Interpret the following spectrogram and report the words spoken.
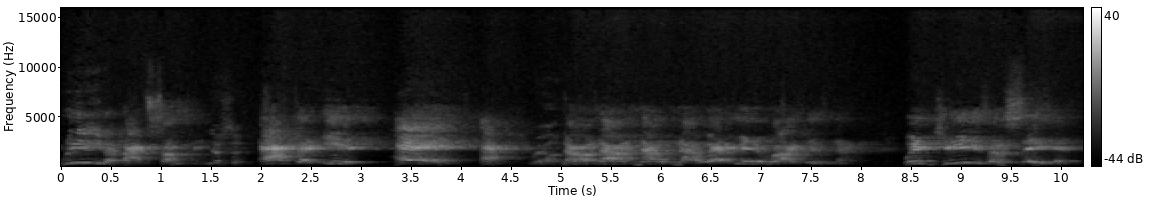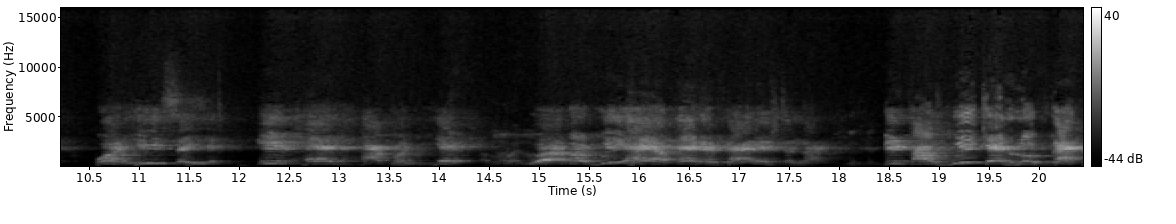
read about something Yes, sir. after it has happened. Well- now, now, now, now, wait a minute, watch this now. When Jesus said what he said, it hadn't happened yet. Well, but we have an advantage tonight because we can look back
